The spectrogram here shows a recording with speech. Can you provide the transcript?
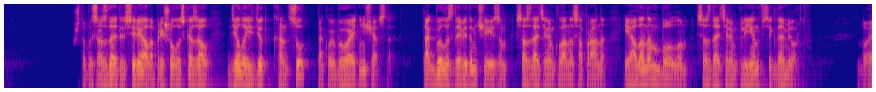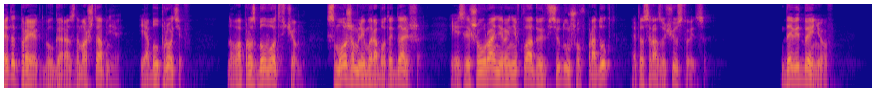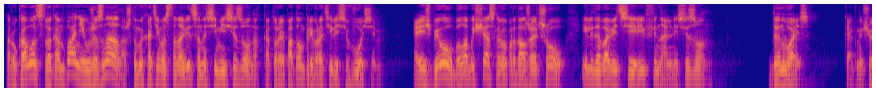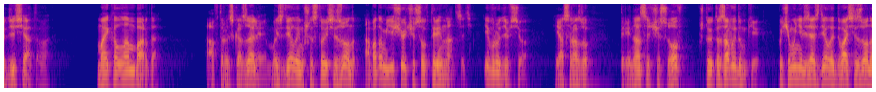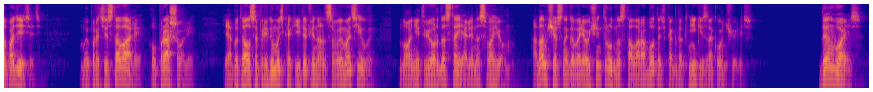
Чтобы создатель сериала пришел и сказал «дело идет к концу», такое бывает нечасто. Так было с Дэвидом Чейзом, создателем клана Сопрано, и Аланом Боллом, создателем «Клиент всегда мертв». Но этот проект был гораздо масштабнее. Я был против. Но вопрос был вот в чем. Сможем ли мы работать дальше? Если шоураннеры не вкладывают всю душу в продукт, это сразу чувствуется. Дэвид Бенниофф, Руководство компании уже знало, что мы хотим остановиться на семи сезонах, которые потом превратились в восемь. HBO была бы счастлива продолжать шоу или добавить серии в финальный сезон. Дэн Вайс. Как насчет десятого? Майкл Ломбардо. Авторы сказали, мы сделаем шестой сезон, а потом еще часов 13. И вроде все. Я сразу... 13 часов? Что это за выдумки? Почему нельзя сделать два сезона по 10? Мы протестовали, упрашивали. Я пытался придумать какие-то финансовые мотивы, но они твердо стояли на своем. А нам, честно говоря, очень трудно стало работать, когда книги закончились. Дэн Вайс.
